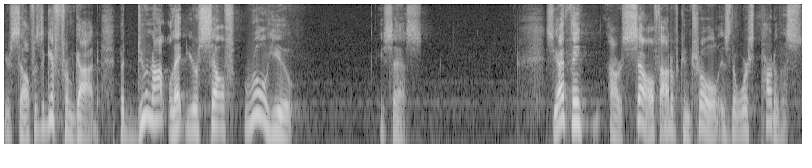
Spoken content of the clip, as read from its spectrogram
Yourself is a gift from God, but do not let yourself rule you, he says. See, I think our self out of control is the worst part of us.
